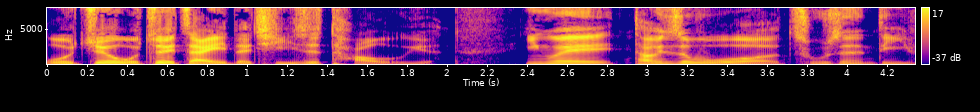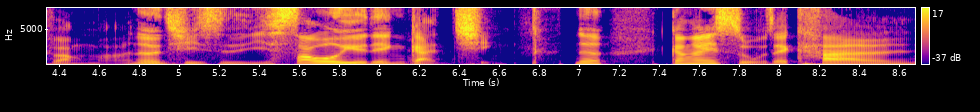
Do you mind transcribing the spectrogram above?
我觉得我最在意的其实是桃园，因为桃园是我出生的地方嘛，那其实稍微有点感情。那刚开始我在看，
